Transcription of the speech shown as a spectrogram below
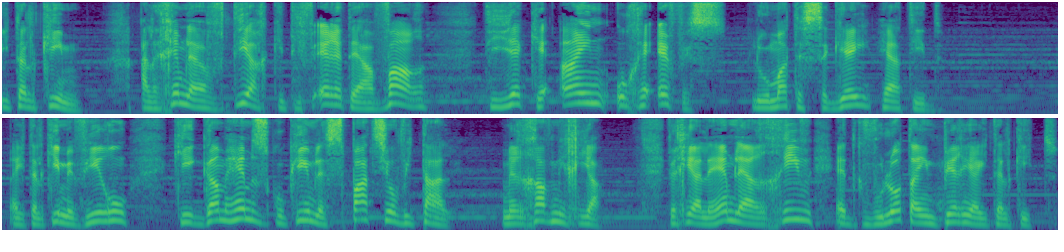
איטלקים, עליכם להבטיח כי תפארת העבר תהיה כאין וכאפס לעומת הישגי העתיד. האיטלקים הבהירו כי גם הם זקוקים לספציו ויטל, מרחב מחיה, וכי עליהם להרחיב את גבולות האימפריה האיטלקית.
